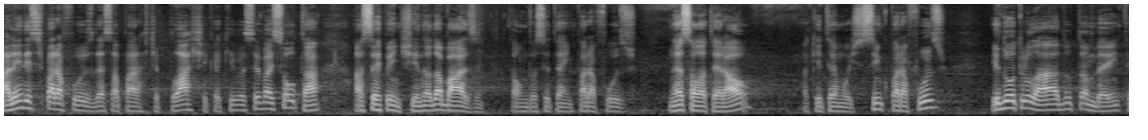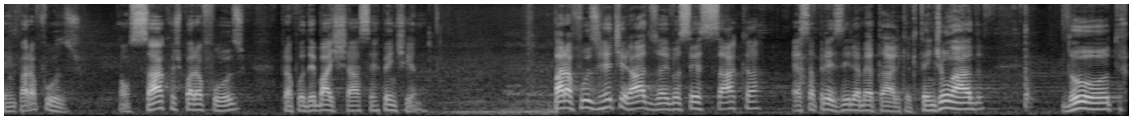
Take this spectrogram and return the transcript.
Além desses parafusos, dessa parte plástica aqui, você vai soltar a serpentina da base. Então você tem parafusos nessa lateral, aqui temos cinco parafusos, e do outro lado também tem parafusos. Então saca os parafusos para poder baixar a serpentina. Parafusos retirados, aí você saca essa presilha metálica que tem de um lado, do outro,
